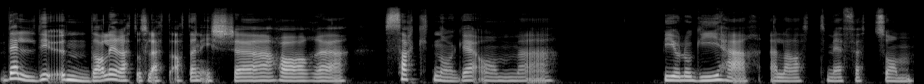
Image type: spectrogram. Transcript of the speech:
veldig underlig, rett og slett, at en ikke har eh, sagt noe om eh, biologi her, eller at vi er født som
